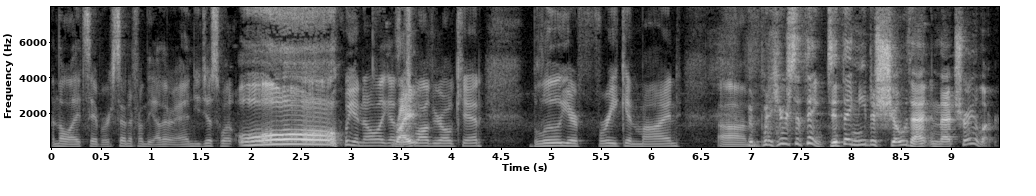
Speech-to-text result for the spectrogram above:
and the lightsaber extended from the other end, you just went, oh, you know, like as a twelve year old kid, blew your freaking mind. Um, But, but here's the thing: did they need to show that in that trailer?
